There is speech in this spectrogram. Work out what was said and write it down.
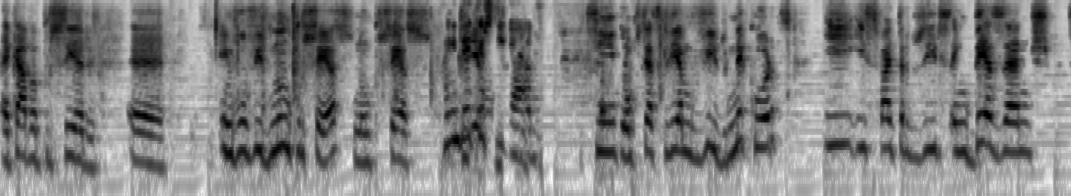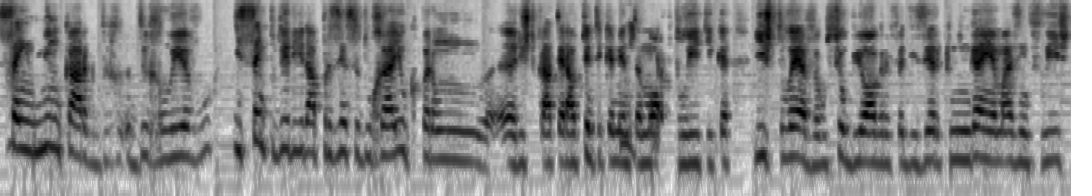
acaba por ser eh, envolvido num processo, num processo. Ainda é castigado. sim, um processo que lhe é movido na corte e isso vai traduzir-se em 10 anos sem nenhum cargo de, de, relevo e sem poder ir à presença do rei, o que para um aristocrata era autenticamente a morte política. E isto leva o seu biógrafo a dizer que ninguém é mais infeliz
